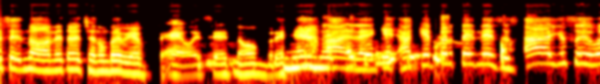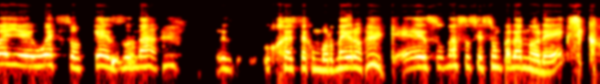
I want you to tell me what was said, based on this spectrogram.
ese, no, netamente ese nombre bien feo, ese nombre. ¿a, qué, perteneces? Ah, yo soy Valle de Huesos, que es una, un hashtag humor negro, que es una asociación para anoréxicos.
